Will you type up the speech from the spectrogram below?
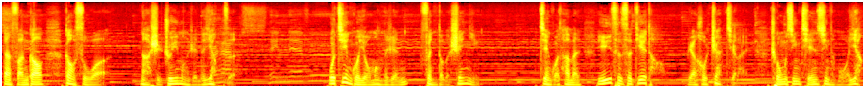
但梵高告诉我，那是追梦人的样子。我见过有梦的人奋斗的身影，见过他们一次次跌倒，然后站起来，重新前行的模样，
